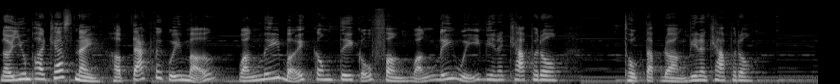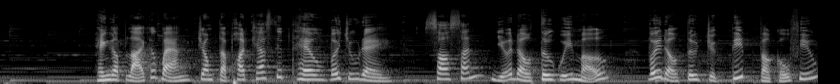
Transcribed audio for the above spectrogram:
Nội dung podcast này hợp tác với quỹ mở, quản lý bởi công ty cổ phần quản lý quỹ Vinacapital thuộc tập đoàn Vinacapital. Hẹn gặp lại các bạn trong tập podcast tiếp theo với chủ đề so sánh giữa đầu tư quỹ mở với đầu tư trực tiếp vào cổ phiếu.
